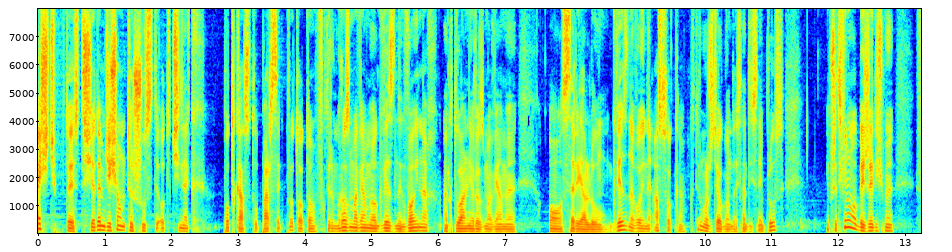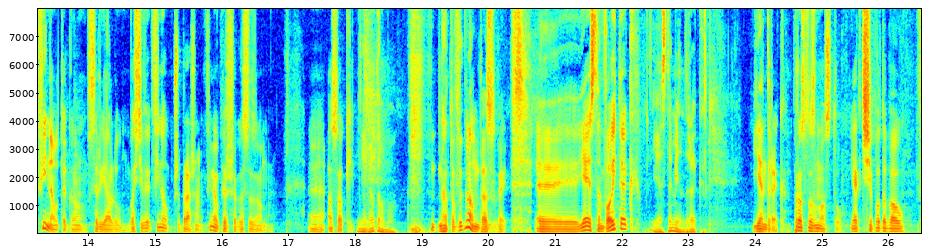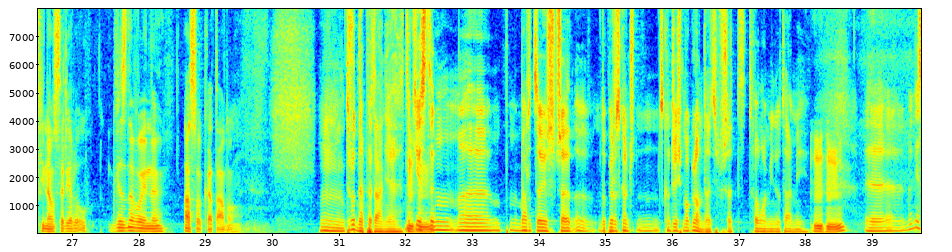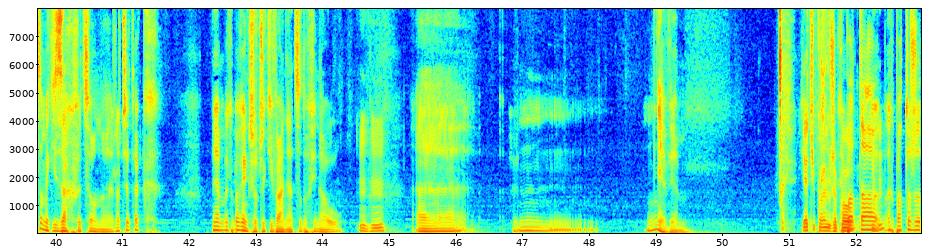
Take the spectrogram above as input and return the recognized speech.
Cześć, to jest 76. odcinek podcastu Parsek Prototo, w którym rozmawiamy o Gwiezdnych Wojnach. Aktualnie rozmawiamy o serialu Gwiezdne Wojny Asoka, który możecie oglądać na Disney+. I przed chwilą obejrzeliśmy finał tego serialu, właściwie finał, przepraszam, finał pierwszego sezonu e, Asoki. Nie wiadomo. No to wygląda, słuchaj. E, ja jestem Wojtek. Jestem Jędrek. Jędrek, prosto z mostu. Jak ci się podobał finał serialu Gwiezdne Wojny Asoka? Hmm, trudne pytanie. Tak mm -hmm. jestem e, bardzo jeszcze, e, dopiero skończy, skończyliśmy oglądać przed dwoma minutami. Mm -hmm. no nie jestem jakiś zachwycony, raczej tak miałem chyba większe oczekiwania co do finału. Mm e, nie wiem. Ja ci powiem, że po... Chyba, ta, mhm. chyba to, że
